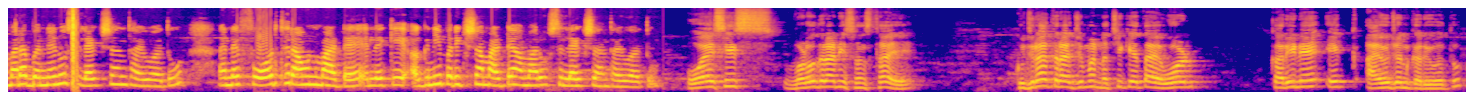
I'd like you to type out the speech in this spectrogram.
અમારા બંનેનું સિલેક્શન થયું હતું અને ફોર્થ રાઉન્ડ માટે, એટલે કે અગ્નિ પરીક્ષા માટે અમારું સિલેક્શન થયું હતું. ઓએસિસ વડોદરાની સંસ્થાએ ગુજરાત રાજ્યમાં નચિકેતા એવોર્ડ કરીને એક આયોજન કર્યું હતું,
